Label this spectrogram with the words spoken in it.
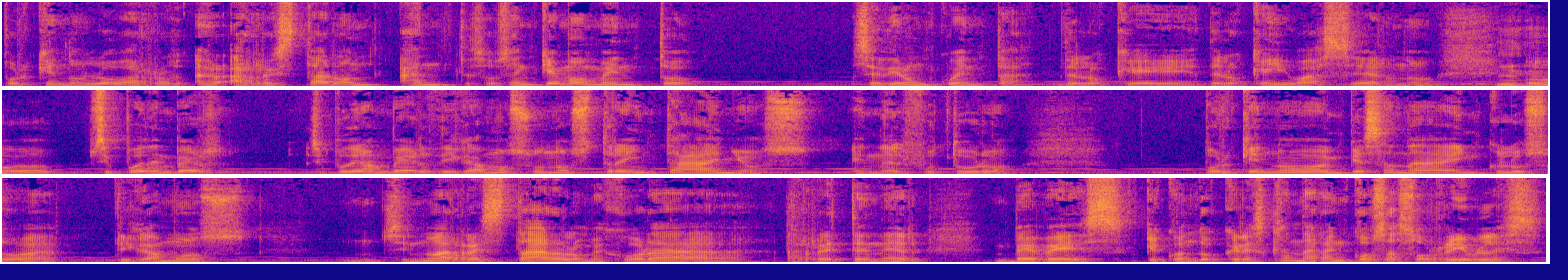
¿por qué no lo ar- arrestaron antes? O sea, ¿en qué momento se dieron cuenta de lo que, de lo que iba a hacer, ¿no? O si pueden ver, si pudieran ver, digamos, unos 30 años en el futuro, ¿por qué no empiezan a incluso a, digamos, si no arrestar, a lo mejor a, retener bebés que cuando crezcan harán cosas horribles?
